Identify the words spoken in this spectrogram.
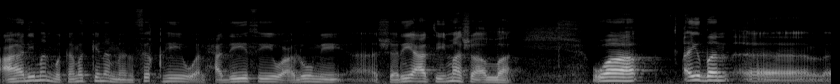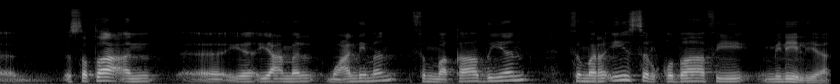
عالما متمكنا من الفقه والحديث وعلوم الشريعة ما شاء الله. وأيضا آه، استطاع أن آه، يعمل معلما ثم قاضيا ثم رئيس القضاة في ميليليا.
